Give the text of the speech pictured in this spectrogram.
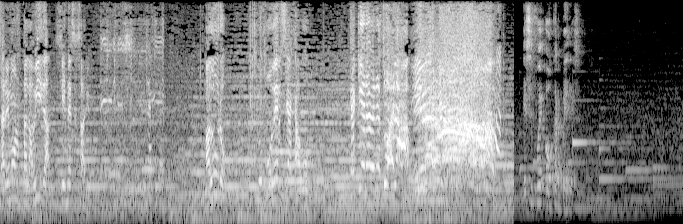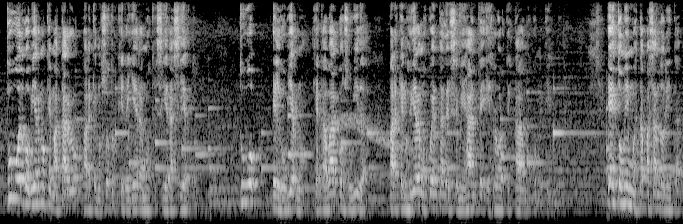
Daremos hasta la vida si es necesario. Maduro, tu poder se acabó. ¿Qué quiere Venezuela? Ese fue Oscar Pérez. Tuvo el gobierno que matarlo para que nosotros creyéramos que sí era cierto. Tuvo el gobierno que acabar con su vida para que nos diéramos cuenta del semejante error que estábamos cometiendo. Esto mismo está pasando ahorita,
